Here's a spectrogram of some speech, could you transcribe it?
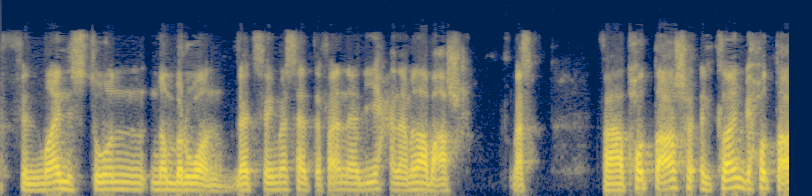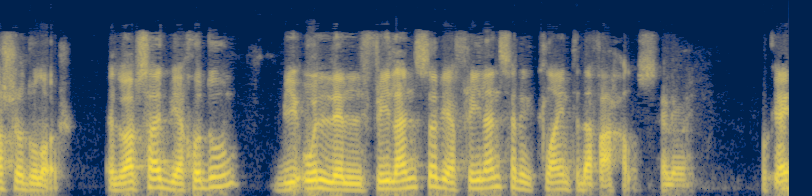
في ال milestone number 1 let's say مثلا اتفقنا دي هنعملها ب 10 مثلا. فهتحط 10 ال client بيحط 10 دولار. ال website بياخدهم بيقول لل freelancer يا freelancer ال client دفع خلاص. حلو. okay؟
